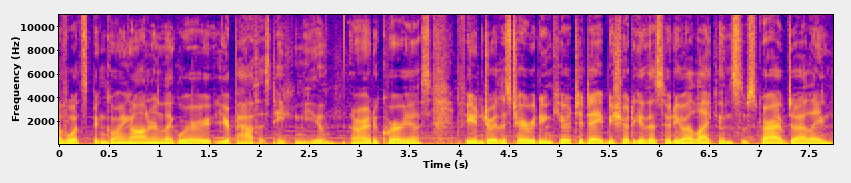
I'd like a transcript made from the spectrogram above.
of what's been going on and like where your path is taking you. All right, Aquarius. If you enjoyed this tarot reading here today, be sure to give this video a like and subscribe, darling.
